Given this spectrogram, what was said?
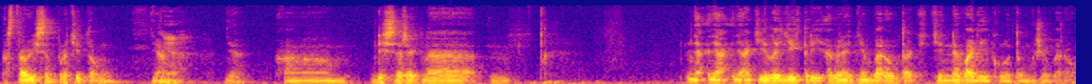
A stavíš se proti tomu? Nie? Um, když se řekne hm, ně, ně, nějaký lidi, kteří evidentně berou, tak ti nevadí kvůli tomu, že berou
